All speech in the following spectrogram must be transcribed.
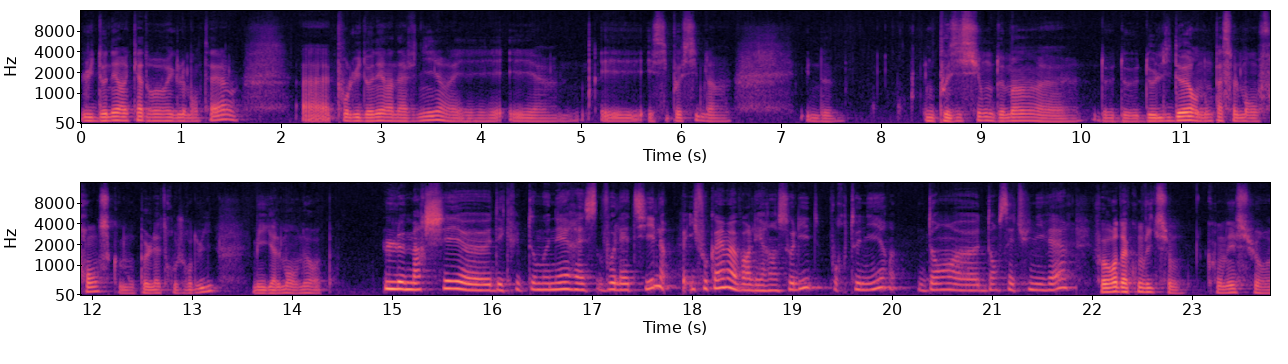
lui donner un cadre réglementaire euh, pour lui donner un avenir et, si possible, une une position demain euh, de, leader, non pas seulement en France, comme on peut l'être aujourd'hui, mais également en Europe. Le marché euh, des crypto-monnaies reste volatile. Il faut quand même avoir les reins solides pour tenir dans, euh, dans cet univers. Il faut avoir de la conviction qu'on est sur,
